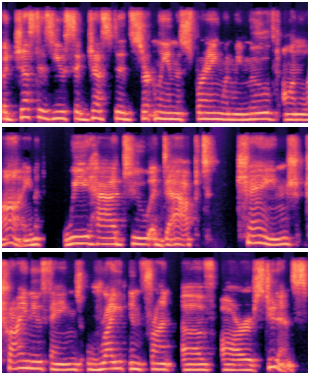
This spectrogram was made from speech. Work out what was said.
But just as you suggested, certainly in the spring when we moved online, we had to adapt, change, try new things right in front of our students.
